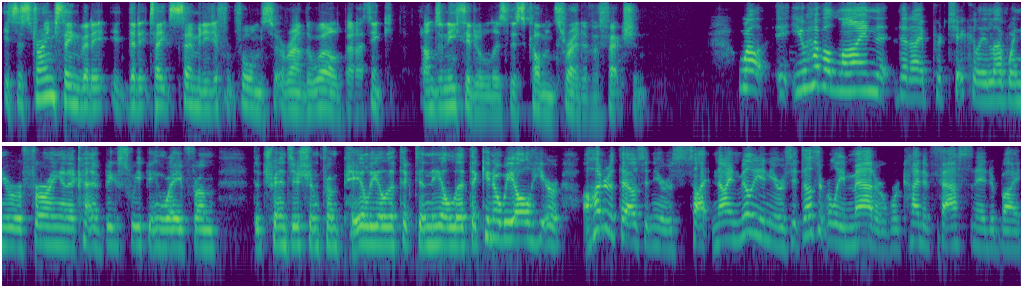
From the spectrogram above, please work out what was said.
it's a strange thing, but it, it, that it takes so many different forms around the world. But I think underneath it all is this common thread of affection. Well, you have a line that, I particularly love when you're referring in a kind of big sweeping way from the transition from Paleolithic to Neolithic. You know, we all hear 100,000 years, 9 million years. It doesn't really matter. We're kind of fascinated by,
